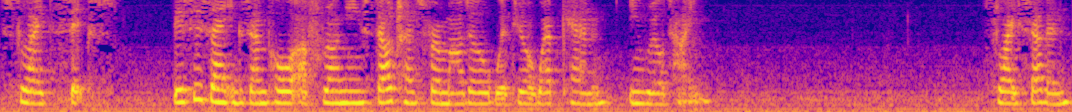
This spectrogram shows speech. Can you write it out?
Slide 6. This is an example of running style transfer model with your webcam in real time. Slide 7.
